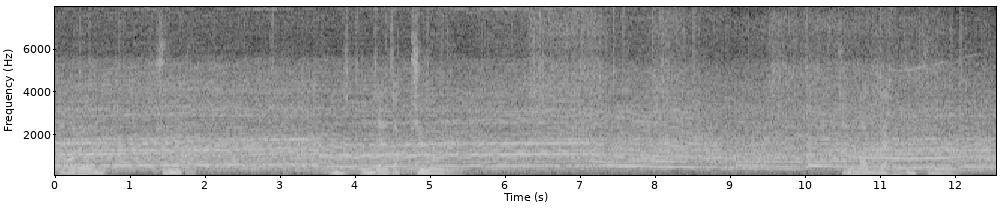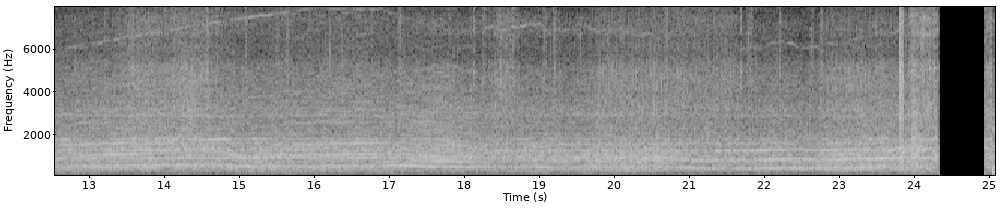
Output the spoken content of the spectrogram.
참 어려운 뷰입니다. 운- 운전석 뷰. 가늠하기가 힘든 뷰. 그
